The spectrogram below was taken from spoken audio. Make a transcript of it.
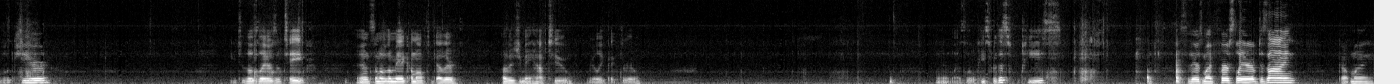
look here. Those layers of tape. And some of them may come off together. Others you may have to really pick through. And last little piece for this piece. So there's my first layer of design. Got my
